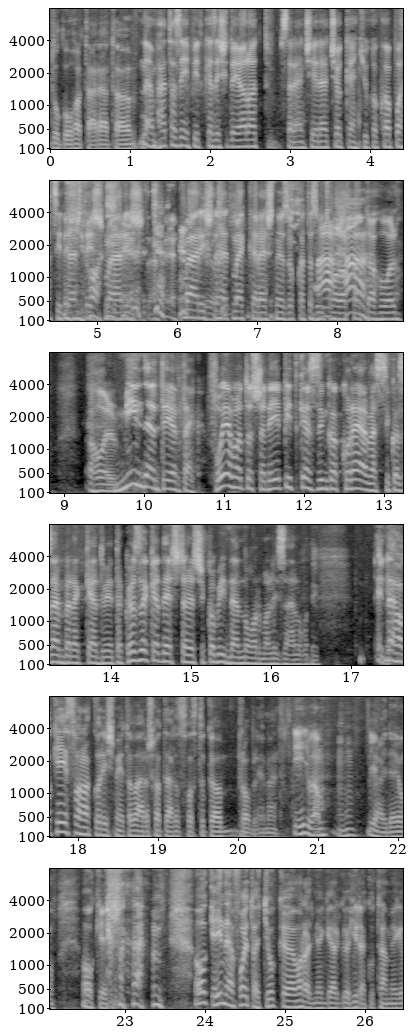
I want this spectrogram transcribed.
dugó határát. A... Nem, hát az építkezés ideje alatt szerencsére csökkentjük a kapacitást, ja, és már is, már is lehet megkeresni azokat az útvonalakat, ahol ahol mindent értek, folyamatosan építkezzünk, akkor elveszük az emberek kedvét a közlekedéstől, és akkor minden normalizálódik. De ha kész van, akkor ismét a város határhoz hoztuk a problémát. Így van. Uh-huh. Jaj, de jó. Oké. Okay. Oké, okay, innen folytatjuk. Maradj még Gergő, hírek után még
